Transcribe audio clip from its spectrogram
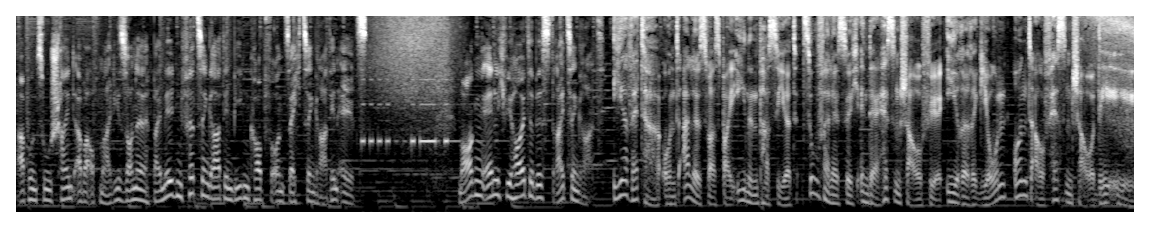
Ab und zu scheint aber auch mal die Sonne. Bei milden 14 Grad in Biedenkopf und 16 Grad in Elz. Morgen ähnlich wie heute bis 13 Grad. Ihr Wetter und alles, was bei Ihnen passiert, zuverlässig in der Hessenschau für Ihre Region und auf hessenschau.de.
